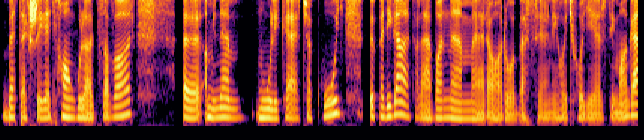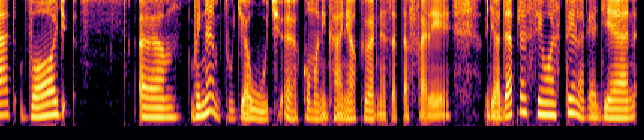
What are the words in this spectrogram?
betegség, egy hangulatzavar, ami nem múlik el csak úgy, ő pedig általában nem mer arról beszélni, hogy hogy érzi magát, vagy vagy nem tudja úgy kommunikálni a környezete felé. Ugye a depresszió az tényleg egy ilyen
